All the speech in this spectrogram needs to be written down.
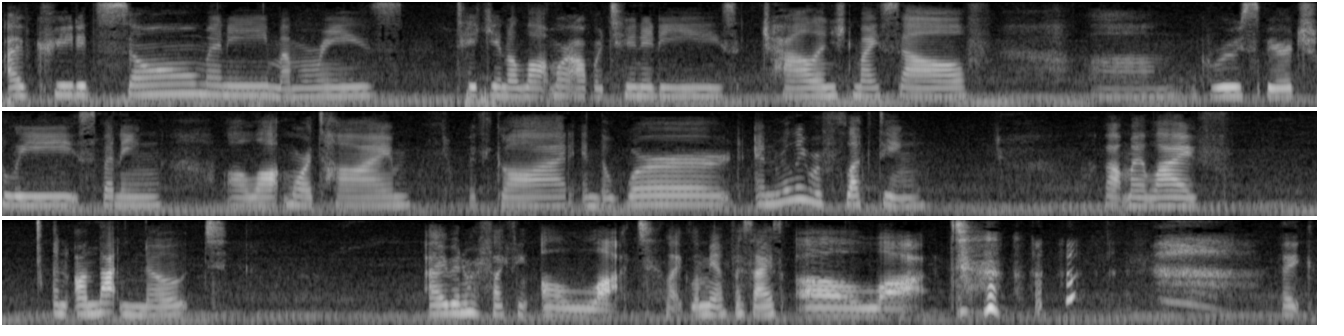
I've created so many memories taken a lot more opportunities, challenged myself, um, grew spiritually, spending a lot more time with God in the Word, and really reflecting about my life. And on that note, I've been reflecting a lot. Like, let me emphasize a lot. like,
